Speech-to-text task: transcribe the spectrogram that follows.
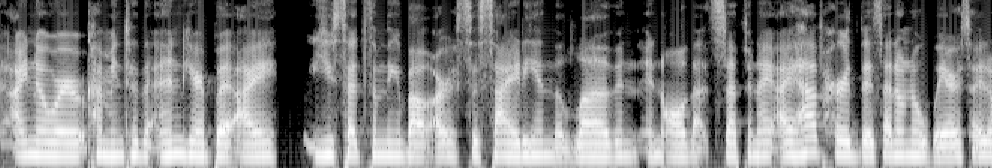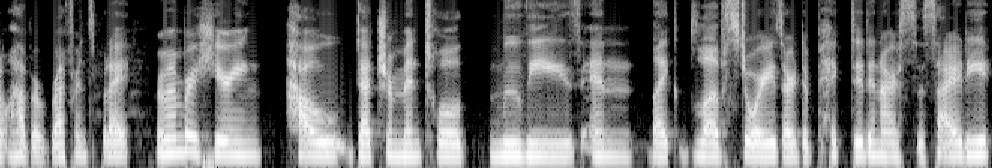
I know we're coming to the end here, but I, you said something about our society and the love and, and all that stuff. And I, I have heard this, I don't know where, so I don't have a reference, but I remember hearing how detrimental movies and like love stories are depicted in our society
